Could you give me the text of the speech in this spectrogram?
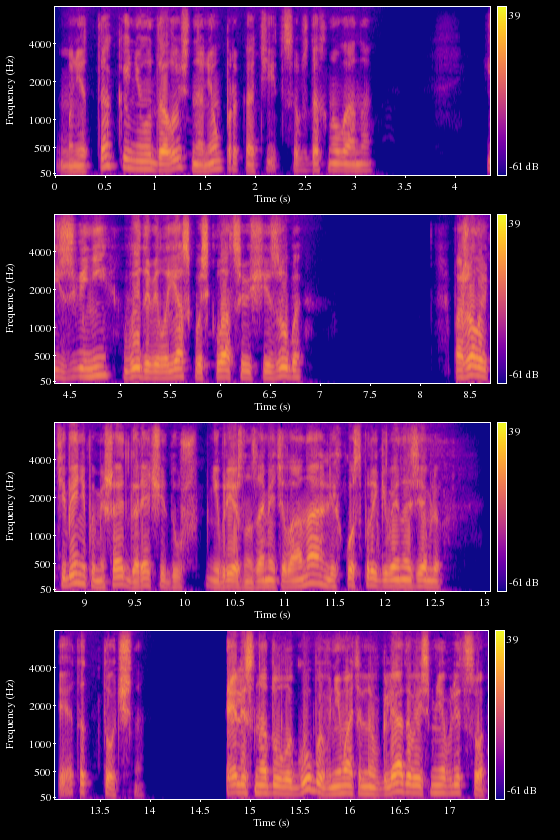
Мне так и не удалось на нем прокатиться, вздохнула она. Извини, выдавила я сквозь клацающие зубы. Пожалуй, тебе не помешает горячий душ, небрежно заметила она, легко спрыгивая на землю. И это точно. Элис надула губы, внимательно вглядываясь мне в лицо.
